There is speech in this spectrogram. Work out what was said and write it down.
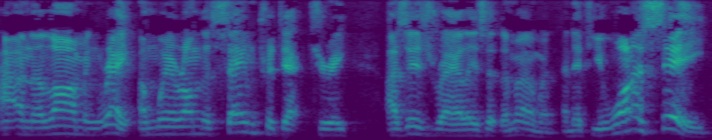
at an alarming rate, and we're on the same trajectory as Israel is at the moment. And if you want to see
